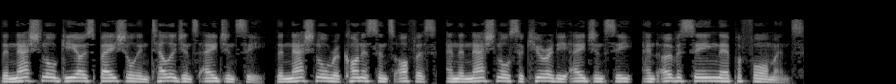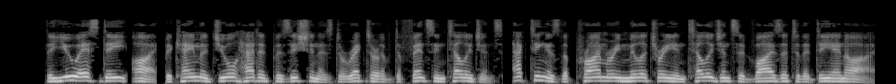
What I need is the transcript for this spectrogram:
the National Geospatial Intelligence Agency, the National Reconnaissance Office, and the National Security Agency, and overseeing their performance. The USD became a dual-hatted position as Director of Defense Intelligence, acting as the primary military intelligence advisor to the DNI.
